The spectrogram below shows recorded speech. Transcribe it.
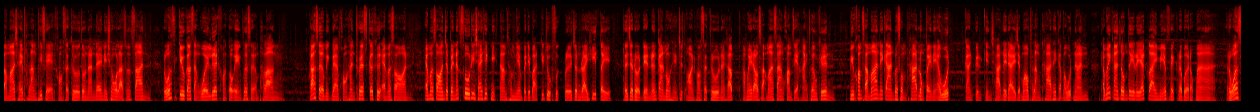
สามารถใช้พลังพิเศษของศัตรูตัวนั้นได้ในช่วงเวลาสั้นๆ หรือว่าสกิลการสังเวยเลือดของตัวเองเพื่อเสริมพลังคลาสเสริมอีกแบบของ Huntress ก็คือ Amazon Amazon จะเป็นนักสู้ที่ใช้เทคนิคตามธรรมเนียมปฏิบัติที่ถูกฝึกปรือจนไร้ที่ติ เธอจะโดดเด่นเรื่องการมองเห็นจุดอ่อนของศัตรูนะครับทำให้เราสามารถสร้างความเสียหายเพิ่มขึ้น มีความสามารถในการผสมธาตุลงไปในอาวุธ การกลืนกินชาร์จใดๆ จะมอบพลังธาตุให้กับอาวุธนั้นทำให้การโจมตีระยะไกลมีเอฟเฟกต์ระเบิดออกมา หรือว่าส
